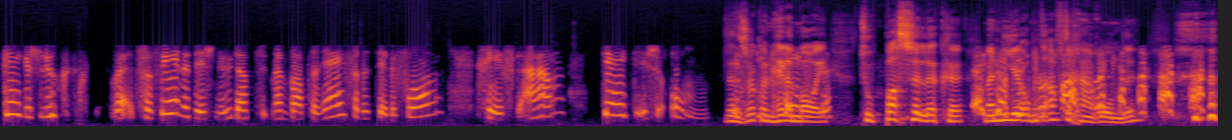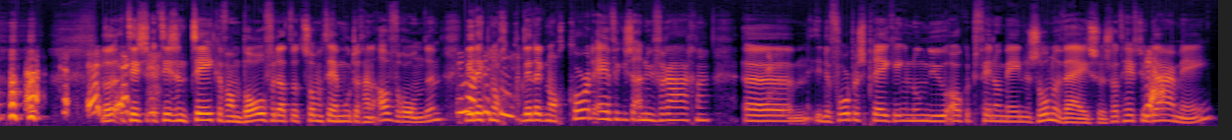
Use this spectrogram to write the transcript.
Kijk eens, Luc. Het vervelend is nu dat mijn batterij van de telefoon geeft aan tijd is om. Dat is ook een hele mooie toepasselijke manier om het af te gaan ronden. het, is, het is een teken van boven dat we het zometeen moeten gaan afronden. wil, ik nog, wil ik nog kort even aan u vragen. Uh, in de voorbespreking noemde u ook het fenomeen zonnewijzers. Wat heeft u daarmee?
